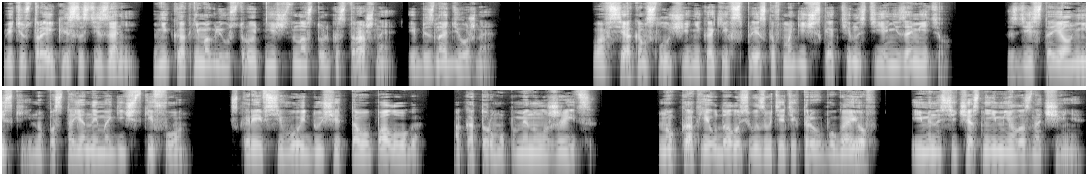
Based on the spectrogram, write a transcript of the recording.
ведь устроители состязаний никак не могли устроить нечто настолько страшное и безнадежное. Во всяком случае, никаких всплесков магической активности я не заметил. Здесь стоял низкий, но постоянный магический фон, скорее всего, идущий от того полога, о котором упомянула жрица. Но как ей удалось вызвать этих трех бугаев, именно сейчас не имело значения.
